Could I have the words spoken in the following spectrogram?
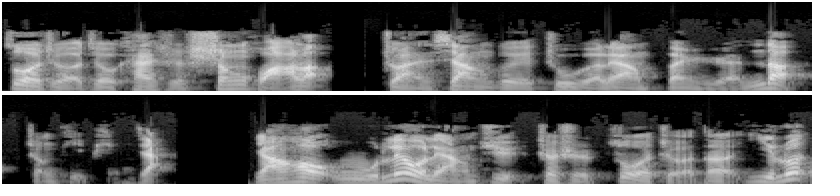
作者就开始升华了，转向对诸葛亮本人的整体评价。然后五六两句，这是作者的议论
